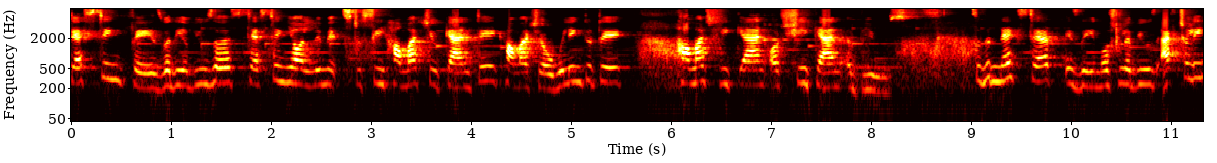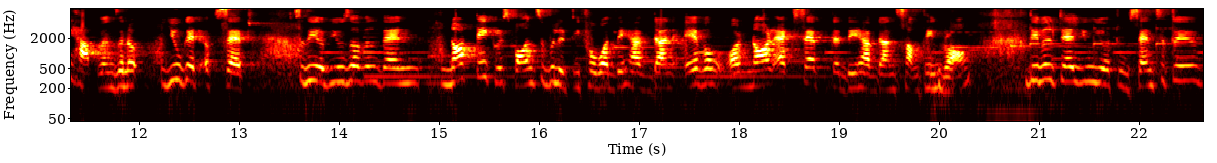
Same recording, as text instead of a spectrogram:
testing phase where the abuser is testing your limits to see how much you can take, how much you're willing to take, how much he can or she can abuse. So the next step is the emotional abuse actually happens and uh, you get upset. So the abuser will then not take responsibility for what they have done ever or not accept that they have done something wrong. They will tell you you're too sensitive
